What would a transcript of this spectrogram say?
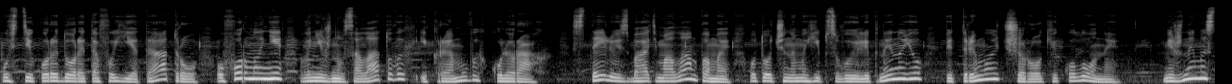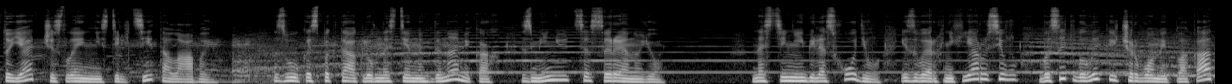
Пусті коридори та фоє театру оформлені в ніжно-салатових і кремових кольорах. Стелю із багатьма лампами, оточеними гіпсовою ліпниною, підтримують широкі колони. Між ними стоять численні стільці та лави. Звуки спектаклю в настінних динаміках змінюються сиреною. На стіні біля сходів із верхніх ярусів висить великий червоний плакат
